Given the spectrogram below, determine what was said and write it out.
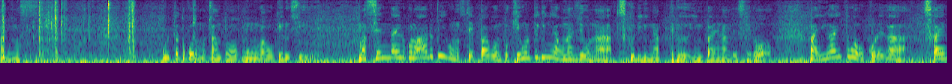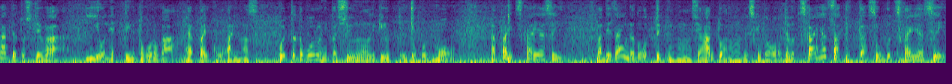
あります。こういったところもちゃんと物が置けるし、まあ、先代のこの RP5 のステッパーゴンと基本的には同じような作りになってるインパネなんですけど、まあ、意外とこれが使い勝手としてはいいよねっていうところがやっぱりこうあります。こういったところにやっぱ収納できるっていうところも、やっぱり使いやすい。まあ、デザインがどうっていう話はあるとは思うんですけど、でも使いやすさって言ったらすごく使いやすい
